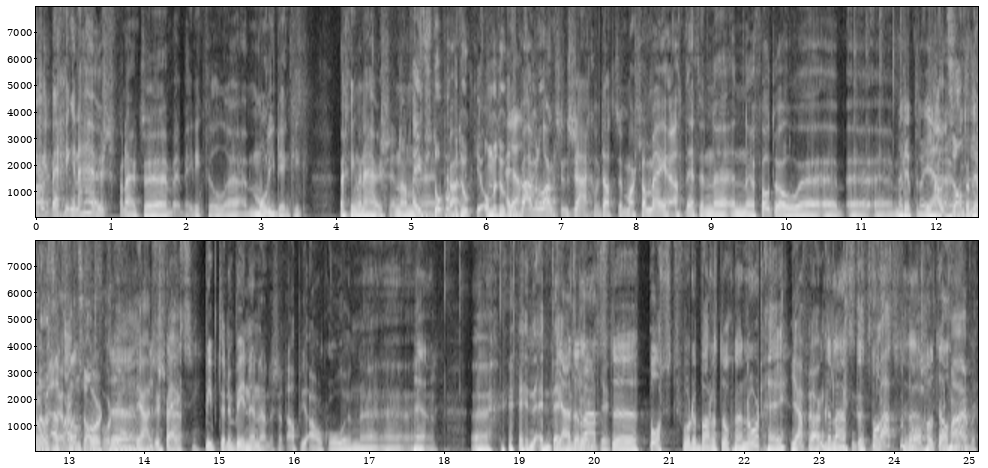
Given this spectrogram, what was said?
wij, bar. wij gingen naar huis vanuit, eh, weet ik veel, eh, Molly, denk ik. Wij gingen naar huis. En dan, Even stoppen op het hoekje, om het hoekje. En Ja. toen kwamen we langs en toen zagen we dat Marcel Meijer had net een, eh, een foto... eh, eh, eh, eh, Rep- ja, Oud Zandvoort, ja. dus wij piepten naar binnen. Nou, er zat appie alcohol en... eh, eh, Ja. eh, en, en Ja, de laatste post voor de barrentocht naar Noordgee. Ja, Frank? De laatste Dat is de post. laatste Ja, post. Hotel Maar Faber.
